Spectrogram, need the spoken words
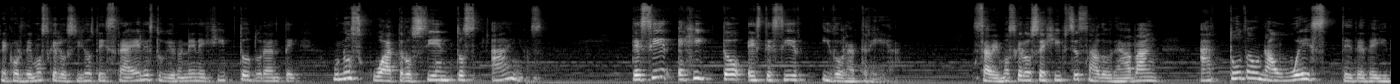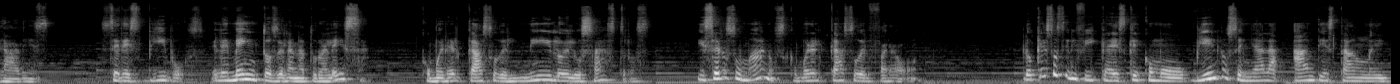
Recordemos que los hijos de Israel estuvieron en Egipto durante unos 400 años. Decir Egipto es decir idolatría. Sabemos que los egipcios adoraban a toda una hueste de deidades, seres vivos, elementos de la naturaleza, como era el caso del Nilo y los astros, y seres humanos, como era el caso del faraón. Lo que esto significa es que, como bien lo señala Andy Stanley,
